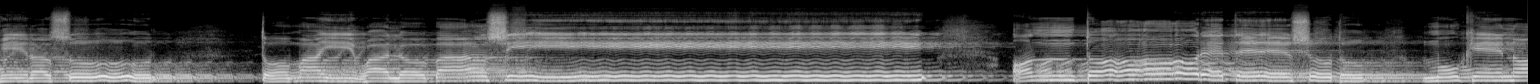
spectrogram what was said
হে রসুল, তোমায় ভালোবাসি। অন্তরেতে শুধু মুখে নয়,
